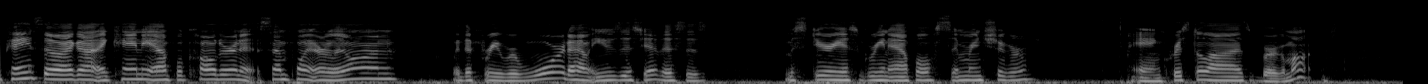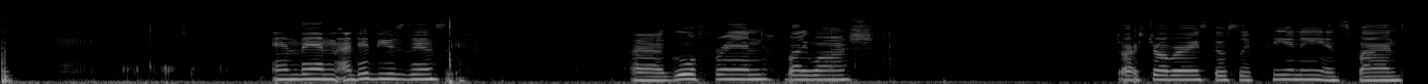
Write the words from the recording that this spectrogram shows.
Okay, so I got a candy apple cauldron at some point early on with a free reward. I haven't used this yet. This is mysterious green apple, simmering sugar, and crystallized bergamot. And then I did use this uh, Ghoul Friend body wash. Dark strawberries, ghostly peony, and spine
